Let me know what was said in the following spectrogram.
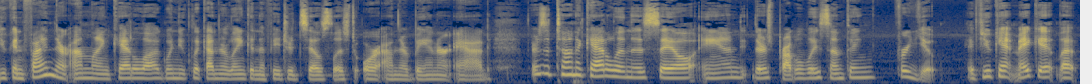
You can find their online catalog when you click on their link in the featured sales list or on their banner ad. There's a ton of cattle in this sale, and there's probably something for you. If you can't make it, let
